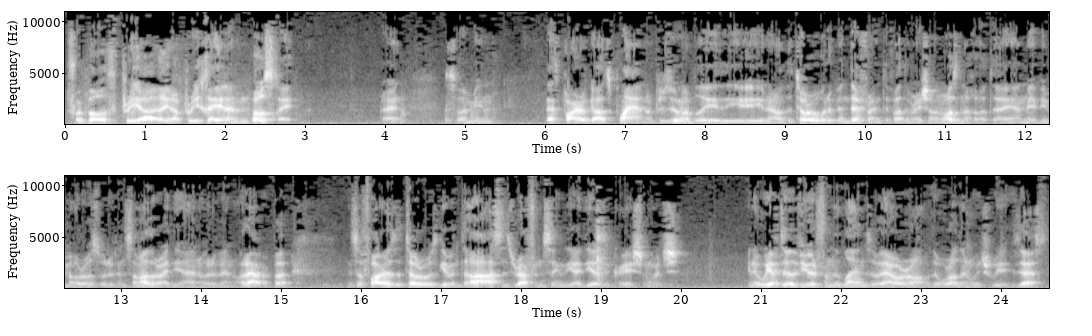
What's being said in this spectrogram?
for both pre, uh, you know, pre and post right? So I mean, that's part of God's plan, and presumably, the you know, the Torah would have been different if Adam Rishon wasn't a Chote, and maybe Moros would have been some other idea, and it would have been whatever. But insofar as the Torah was given to us, it's referencing the ideas of creation, which you know we have to view it from the lens of our the world in which we exist.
